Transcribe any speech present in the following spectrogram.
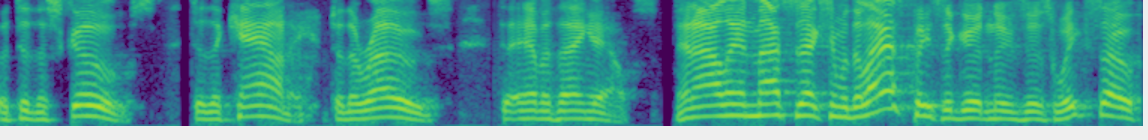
but to the schools, to the county, to the roads, to everything else. And I'll end my section with the last piece of good news this week. So,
